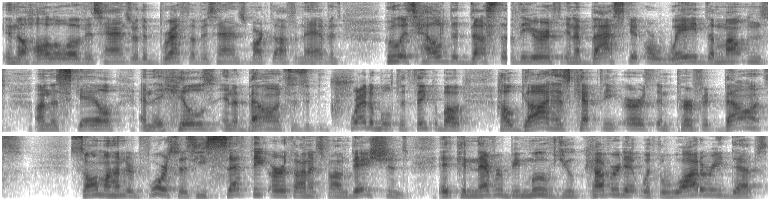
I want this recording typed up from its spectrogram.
in the hollow of his hands, or the breadth of his hands marked off in the heavens? Who has held the dust of the earth in a basket, or weighed the mountains on the scale and the hills in a balance? It's incredible to think about how God has kept the earth in perfect balance. Psalm 104 says, He set the earth on its foundations. It can never be moved. You covered it with the watery depths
